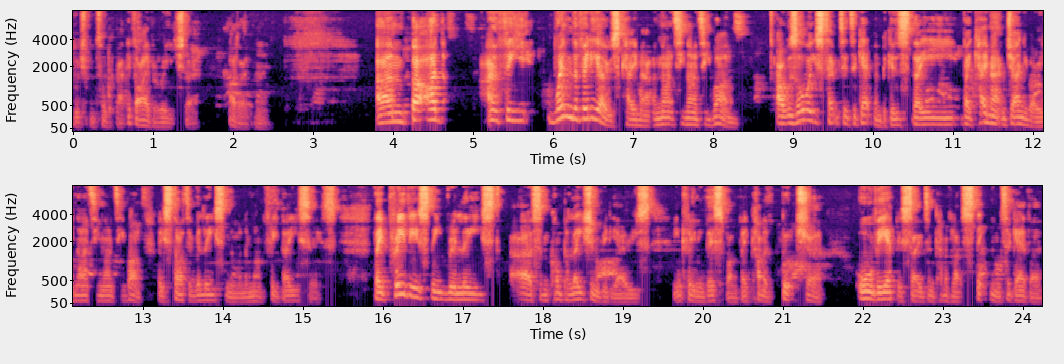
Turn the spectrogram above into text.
which we'll talk about if I ever reach there. I don't know. Um, but I, and the when the videos came out in 1991, I was always tempted to get them because they they came out in January 1991. They started releasing them on a monthly basis. They previously released uh, some compilation videos, including this one. They kind of butcher all the episodes and kind of like stick them together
